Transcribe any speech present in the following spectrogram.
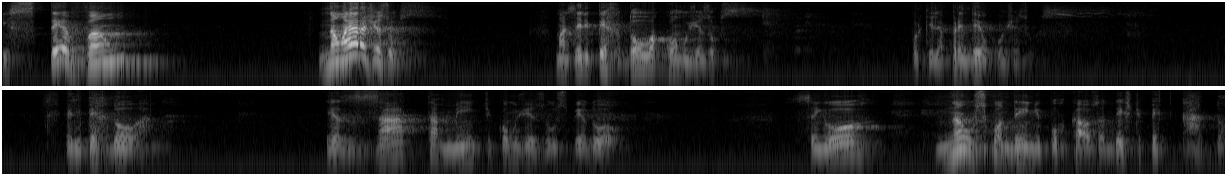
Estevão não era Jesus mas ele perdoa como Jesus, porque ele aprendeu com Jesus. Ele perdoa exatamente como Jesus perdoou. Senhor, não os condene por causa deste pecado.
